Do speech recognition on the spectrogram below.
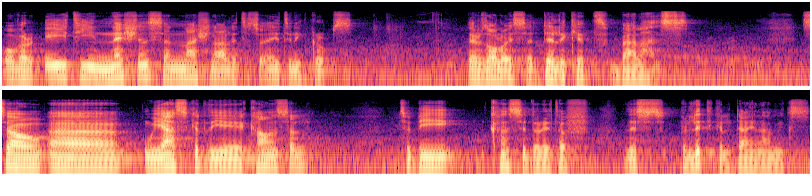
over 18 nations and nationalities, ethnic groups. There's always a delicate balance. So uh, we asked the council to be considerate of this political dynamics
